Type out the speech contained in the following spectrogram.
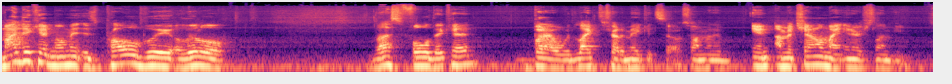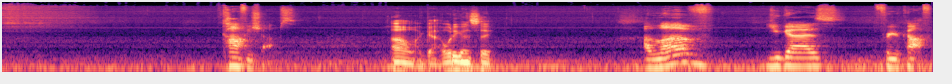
My dickhead moment is probably a little less full dickhead, but I would like to try to make it so. So I'm gonna. In, I'm gonna channel my inner Slim here. Coffee shops. Oh my god, what are you gonna say? I love you guys for your coffee.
